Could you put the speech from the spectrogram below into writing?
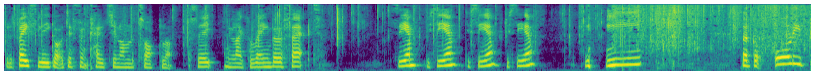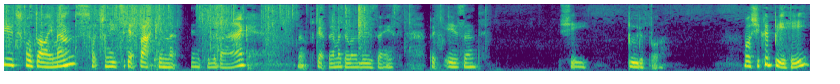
But it's basically got a different coating on the top, look. See? And like a rainbow effect. See them? Do you see them? Do you see them? Do you see them? so I've got all these beautiful diamonds, which I need to get back in the, into the bag. Don't forget them, I don't want to lose these. But isn't she beautiful? Well, she could be a he,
